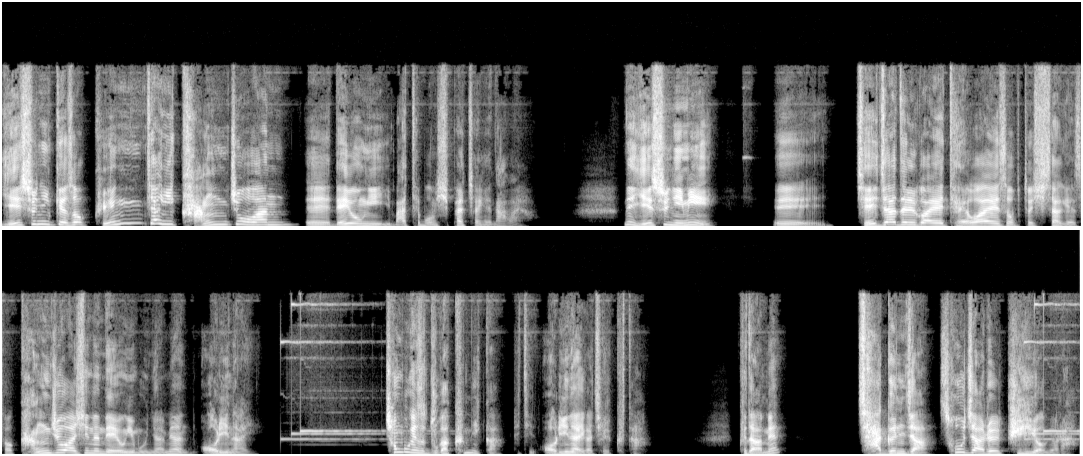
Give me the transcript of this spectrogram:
예수님께서 굉장히 강조한 예, 내용이 마태복음 18장에 나와요. 근데 예수님이 예, 제자들과의 대화에서부터 시작해서 강조하시는 내용이 뭐냐면 어린아이. 천국에서 누가 큽니까? 어린아이가 제일 크다. 그 다음에 작은 자, 소자를 귀히 여겨라.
